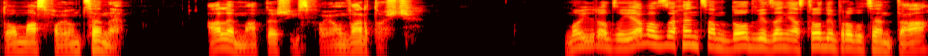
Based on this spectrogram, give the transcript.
to ma swoją cenę, ale ma też i swoją wartość. Moi drodzy, ja Was zachęcam do odwiedzenia strony producenta,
